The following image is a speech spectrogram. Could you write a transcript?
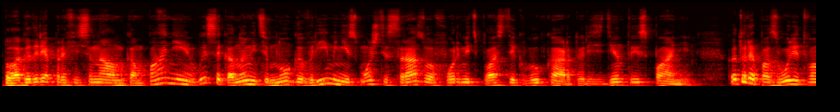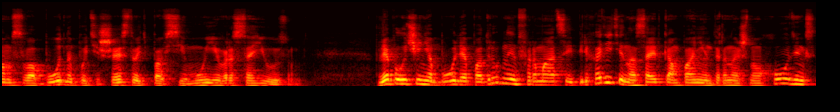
Благодаря профессионалам компании вы сэкономите много времени и сможете сразу оформить пластиковую карту резидента Испании, которая позволит вам свободно путешествовать по всему Евросоюзу. Для получения более подробной информации переходите на сайт компании International Holdings,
